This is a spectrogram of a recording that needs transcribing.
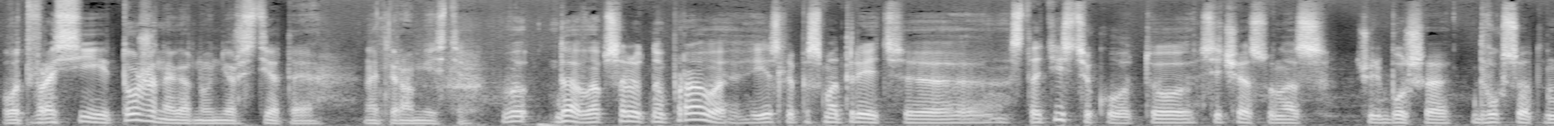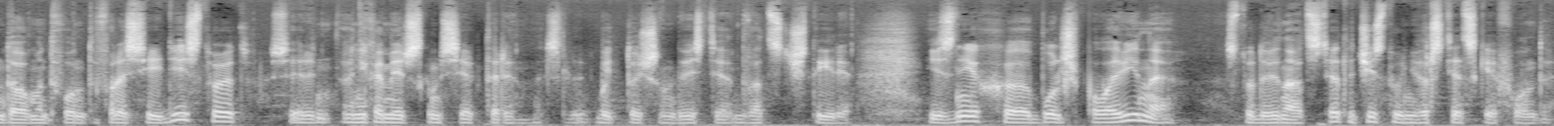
Вот в России тоже, наверное, университеты на первом месте. Вы, да, вы абсолютно правы. Если посмотреть э, статистику, то сейчас у нас чуть больше 200 эндаумент фондов России действует в некоммерческом секторе, если быть точным, 224. Из них э, больше половины 112 – это чисто университетские фонды.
